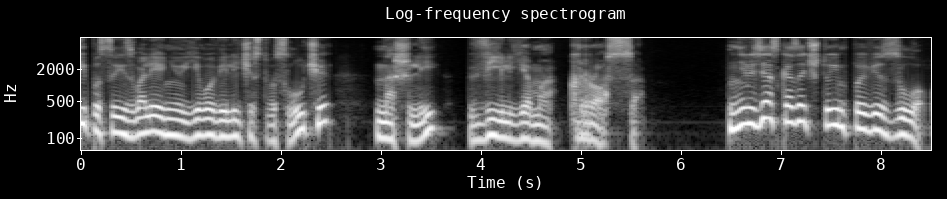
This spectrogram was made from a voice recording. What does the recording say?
и по соизволению его величества случая нашли Вильяма Кросса. Нельзя сказать, что им повезло,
